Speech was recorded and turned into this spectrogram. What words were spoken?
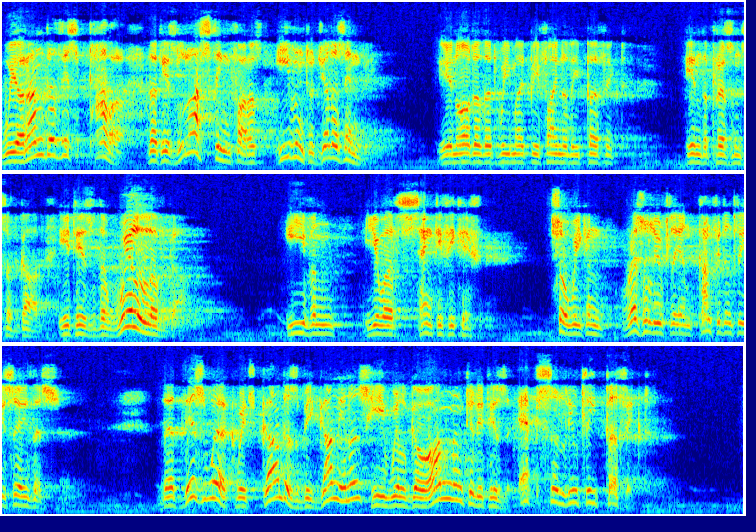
We are under this power that is lusting for us even to jealous envy, in order that we might be finally perfect in the presence of God. It is the will of God, even your sanctification. So we can resolutely and confidently say this that this work which God has begun in us, He will go on until it is absolutely perfect.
